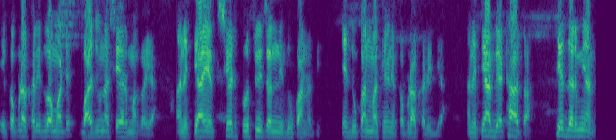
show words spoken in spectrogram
એ કપડાં ખરીદવા માટે બાજુના શહેરમાં ગયા અને ત્યાં એક શેઠ પૃથ્વીચંદની દુકાન હતી. એ દુકાનમાંથી એને કપડાં ખરીદ્યા અને ત્યાં બેઠા હતા. તે દરમિયાન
